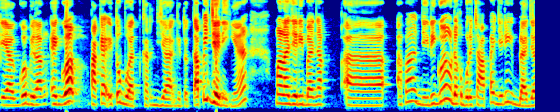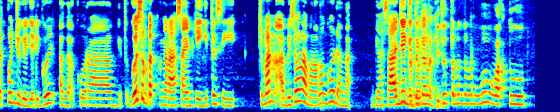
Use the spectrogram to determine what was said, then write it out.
ya gue bilang eh gua pakai itu buat kerja gitu. Tapi jadinya malah jadi banyak eh, apa jadi gue udah keburu capek jadi belajar pun juga jadi gue agak kurang gitu. Gue sempet ngerasain kayak gitu sih. Cuman abis itu lama-lama gue udah nggak biasa aja gitu. tapi kalau gitu teman-temanmu waktu ke-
